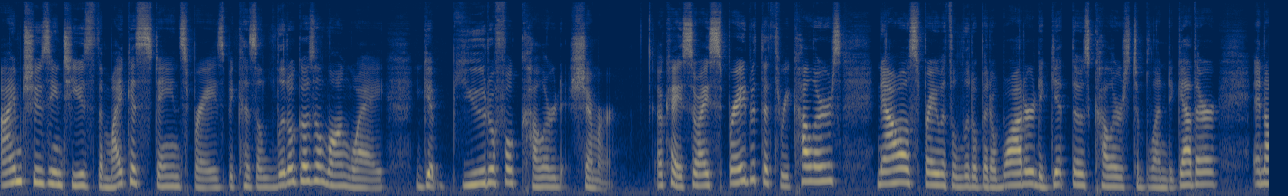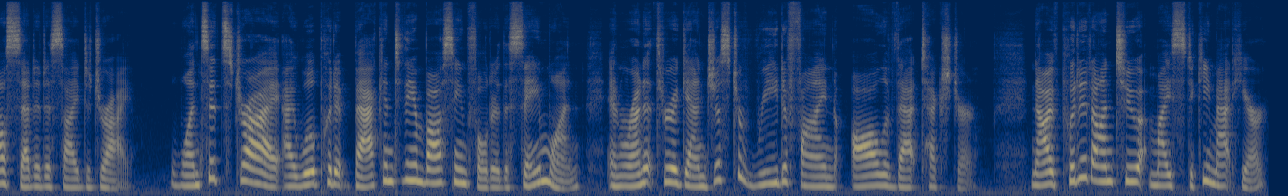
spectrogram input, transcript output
I'm choosing to use the mica stain sprays because a little goes a long way. You get beautiful colored shimmer. Okay, so I sprayed with the three colors. Now I'll spray with a little bit of water to get those colors to blend together, and I'll set it aside to dry. Once it's dry, I will put it back into the embossing folder, the same one, and run it through again just to redefine all of that texture. Now I've put it onto my sticky mat here,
